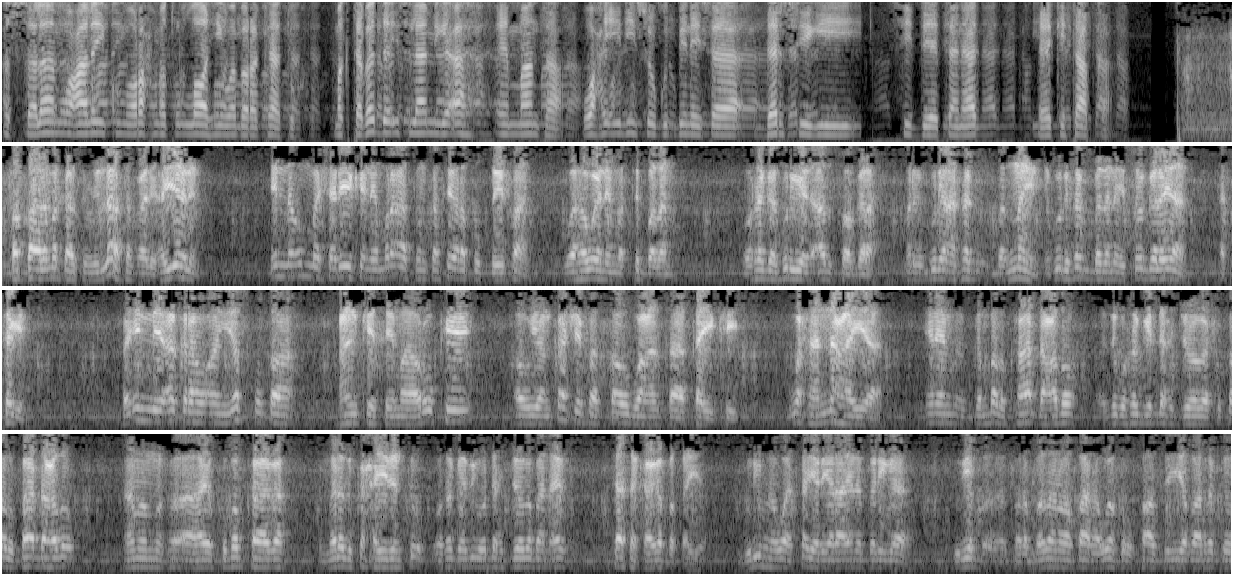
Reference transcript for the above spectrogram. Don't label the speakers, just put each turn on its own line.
assalaamu calaykum waraxmat ullaahi wabarakaatuh maktabadda islaamiga ah ee maanta waxay idiin soo gudbinaysaa darsigii siddeetanaad ee kitaabka.
Faqaala markaasuu yihi laa tafcali ha yeelin. Ina umma shariikin imra'atun kasiiratu diifaan waa haweenay marti badan oo ragga gurigeeda aad u soo gala. Marka guri aan rag badnayn guri rag badan ay soo gelayaan ha tegin fa innii akrahu an yasquطa canki khimaaruki aw yankashifa athawbu can saaqayki waxaan nacayaa inay gambadu kaa dhacdo adigoo raggii dhex jooga shukadu kaa dhacdo ama muxuu ahay kubabkaaga maradu ka xaydinto oo ragga adigoo dhex jooga baan saasaan kaaga baqaya guryuhuna waa iska yaryaraayana berigaa guryo fara badan oo qaar haweenka u khaasa iyo qaar ragga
